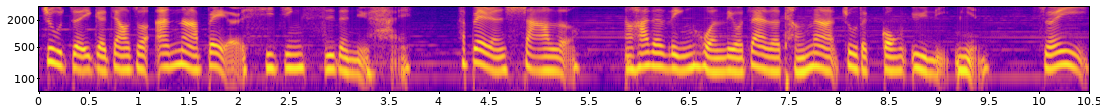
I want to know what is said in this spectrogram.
住着一个叫做安娜贝尔·希金斯的女孩，她被人杀了，然后她的灵魂留在了唐娜住的公寓里面，所以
